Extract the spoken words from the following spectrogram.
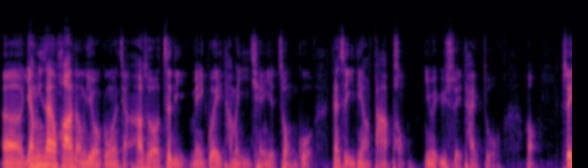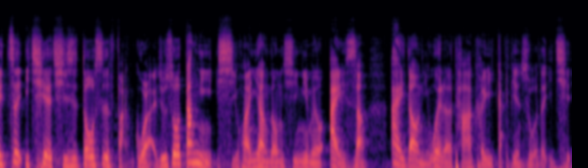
呃，阳明山的花农也有跟我讲，他说这里玫瑰他们以前也种过。但是一定要搭棚，因为雨水太多哦，所以这一切其实都是反过来，就是说，当你喜欢一样东西，你有没有爱上，爱到你为了它可以改变所有的一切？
